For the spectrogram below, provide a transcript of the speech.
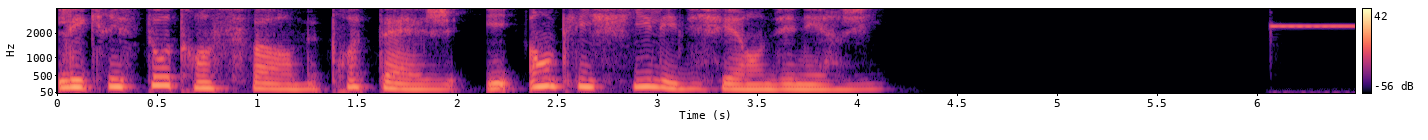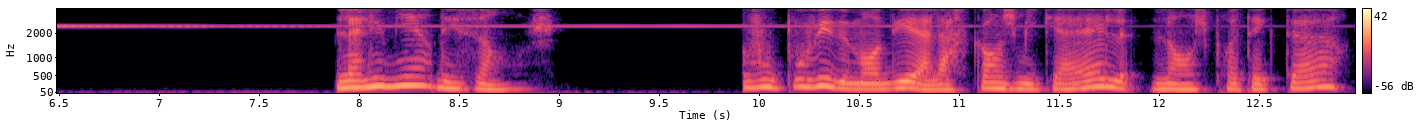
Les cristaux transforment, protègent et amplifient les différentes énergies. La lumière des anges. Vous pouvez demander à l'archange Michael, l'ange protecteur,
